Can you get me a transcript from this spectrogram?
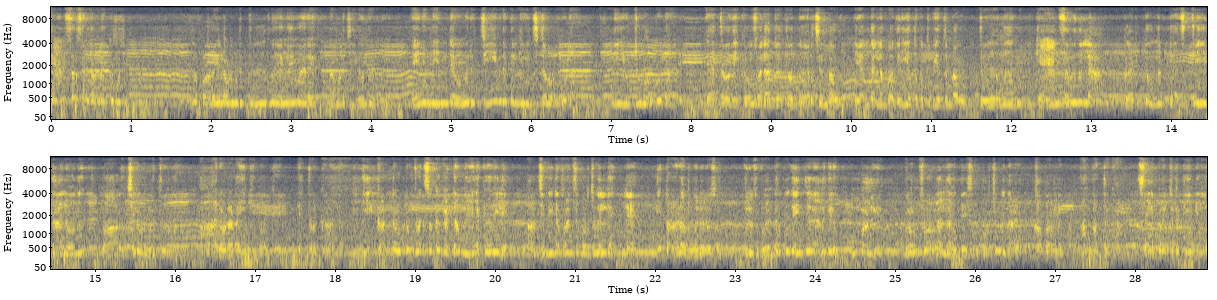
ക്യാൻസർ സെന്ററിലേക്ക് വിടും എന്ന് പറയുന്നതോട് കൂടി തീർന്നു എങ്ങനെമാരെ നമ്മുടെ ജീവിതം തീർന്നു. ഇനി നിന്റെ ഒരു ജീവിതത്തിൽ നീ ഇൻസ്റ്റ തുറക്കൂല നീ യൂട്യൂബ് തുറക്കൂല. എത്ര നീക്കം സ്വലാത്ത് എത്ര നേർച്ച ഉണ്ടാവും എന്തെല്ലാം ബദരിയത്ത് പത്തുരിയത്ത് ഉണ്ടാവും തീർന്ന് ക്യാൻസർ എന്നല്ല. ബ്ലഡ് ഒന്ന് ടെസ്റ്റ് ചെയ്താലോ എന്ന് വാർച്ചിനോട് കൂടി തീർന്നു. ആരോടാണ് ഒക്കെ എത്ര കാലം? ഈ കട്ടൗട്ടും ഫ്ലക്സൊക്കെ കിട്ടാൻ മേലെ കയറിയില്ലേ? അർജന്റീന ഫ്രാൻസ് പോർച്ചുഗലിന്റെ അല്ലേ? നീ താഴെ പോകും ഒരു ദിവസം. ഒരു ദിവസം വേൾഡ് കപ്പ് ഉദ്ദേശം കുറച്ചുകൂടി താഴെ ഖബറിൽ അങ്ങനത്തെ സെലിബ്രേറ്റ് ഒരു ടീമില്ല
